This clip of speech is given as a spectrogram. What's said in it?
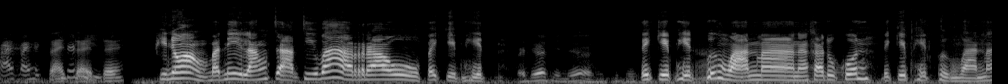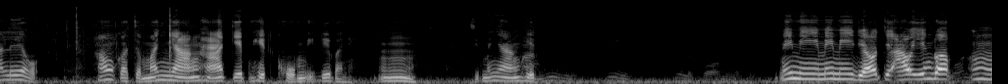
ขายไปให้กินตายได้ตายดีตายพี่น้องบัดนี้หลังจากที่ว่าเราไปเก็บเห็ด ไปเด้อสิเด้อไปเก็บเห็ดพึ่งหวานมานะคะ ทุกคนไปเก็บเห็ดพึ่งหวานมาแล้วเฮาก็จะมายางหาเก็บเห็ดขมอีกเด้อบัดนี้ อืมสิมายางเห็ดมีมีละของนี่ไม่มีไม่มีเดี๋ยวจะเอาเองดอก อืม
